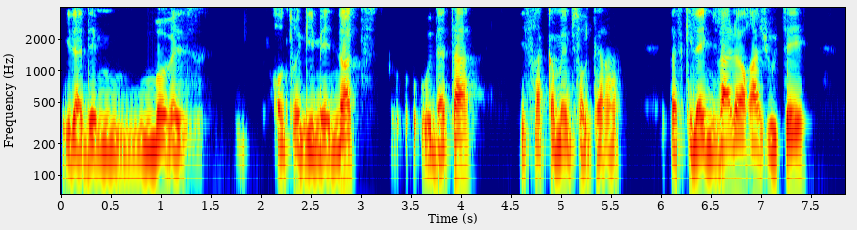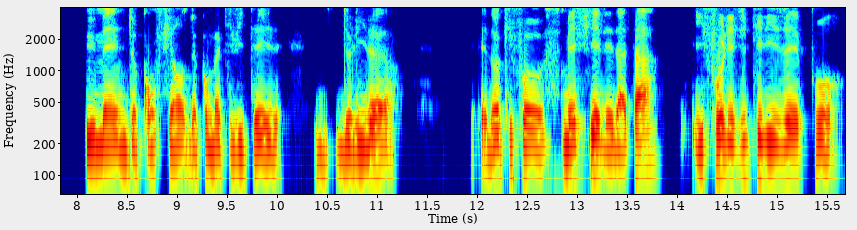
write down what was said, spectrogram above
il a des mauvaises entre guillemets notes ou data, il sera quand même sur le terrain parce qu'il a une valeur ajoutée humaine, de confiance, de combativité, de leader. Et donc, il faut se méfier des datas. Il faut les utiliser pour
